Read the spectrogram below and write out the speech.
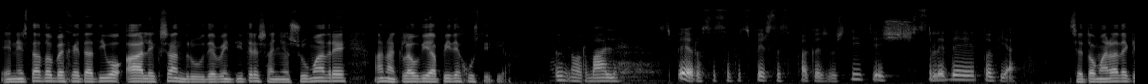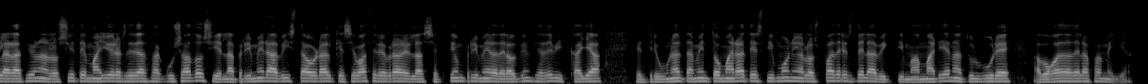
en estado vegetativo a Alexandru, de 23 años. Su madre, Ana Claudia, pide justicia. Normal. Espero, se, espero se facă justiție și să le dé viață. Se tomará declaración a los siete mayores de edad acusados y en la primera vista oral que se va a celebrar en la sección primera de la audiencia de Vizcaya, el tribunal también tomará testimonio a los padres de la víctima, Mariana Tulbure, abogada de la familia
